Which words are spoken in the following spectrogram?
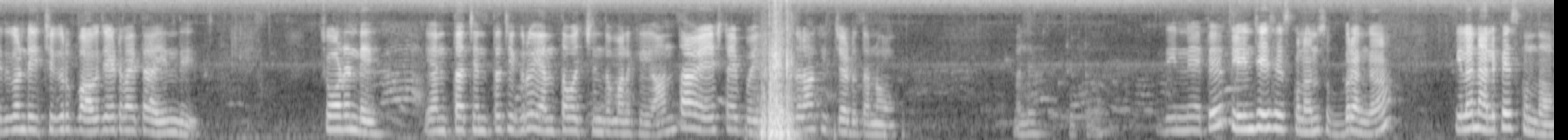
ఇదిగోండి ఈ చిగురు బాగు చేయటం అయితే అయింది. చూడండి ఎంత చింత చిగురు ఎంత వచ్చిందో మనకి. అంతా వేస్ట్ అయిపోయింది. ఎదురాకు ఇచ్చాడు తను. మళ్ళీ దీన్ని అయితే క్లీన్ చేసేసుకున్నాను శుభ్రంగా. ఇలా నలిపేసుకుందాం.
